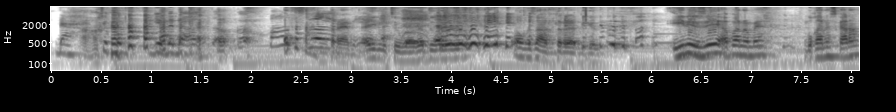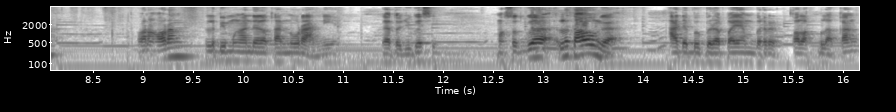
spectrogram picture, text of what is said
Dah Oh. cukup gitu dah. Kok banget pesantren. ya, Ayo lucu banget tuh oh pesantren gitu. Ini sih apa namanya bukannya sekarang orang-orang lebih mengandalkan nurani ya? Nggak tahu juga sih. Maksud gua lo tahu nggak ada beberapa yang bertolak belakang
